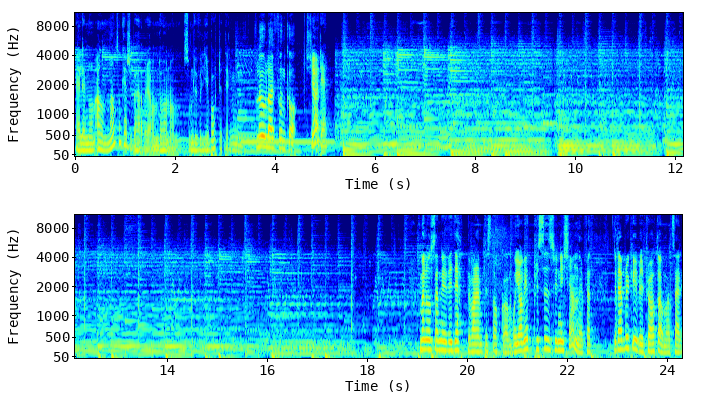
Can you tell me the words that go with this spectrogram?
Eller någon annan som kanske behöver det, om du har någon som du vill ge bort det till. Flowlife.com. Gör det! Men och sen är det jättevarmt i Stockholm och jag vet precis hur ni känner för att det där brukar ju vi prata om att så här,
